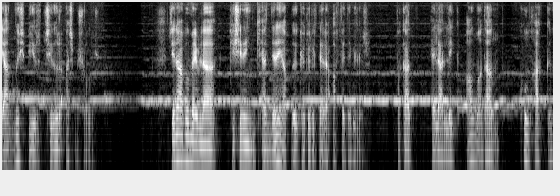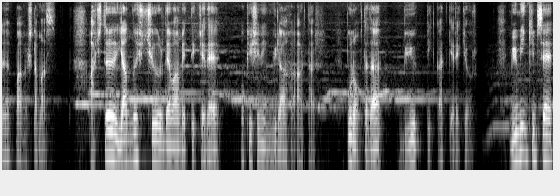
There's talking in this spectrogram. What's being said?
Yanlış bir çığır açmış olur. Cenab-ı Mevla kişinin kendine yaptığı kötülükleri affedebilir. Fakat helallik almadan kul hakkını bağışlamaz. Açtığı yanlış çığır devam ettikçe de o kişinin günahı artar. Bu noktada büyük dikkat gerekiyor. Mümin kimse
